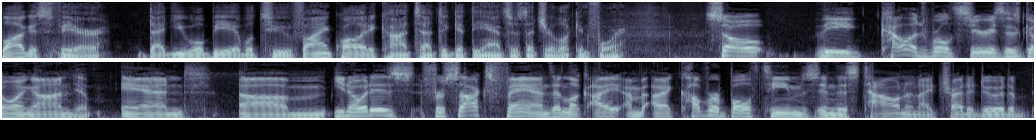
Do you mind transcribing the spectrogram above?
blogosphere, that you will be able to find quality content to get the answers that you're looking for. So the College World Series is going on, yep. and um, you know, it is for Sox fans. And look, I I'm, i cover both teams in this town, and I try to do it ob-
